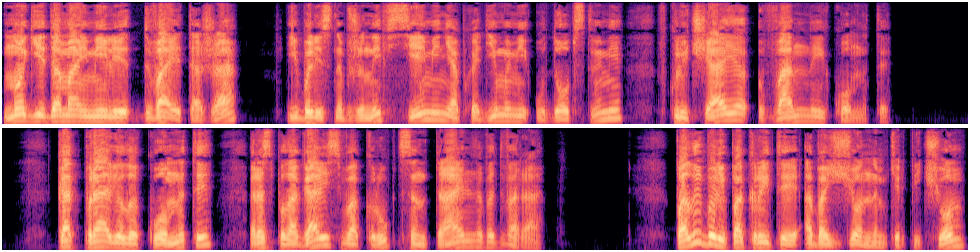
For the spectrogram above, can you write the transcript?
Многие дома имели два этажа и были снабжены всеми необходимыми удобствами, включая ванные комнаты. Как правило, комнаты располагались вокруг центрального двора. Полы были покрыты обожженным кирпичом,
